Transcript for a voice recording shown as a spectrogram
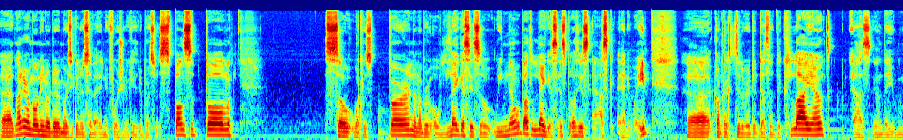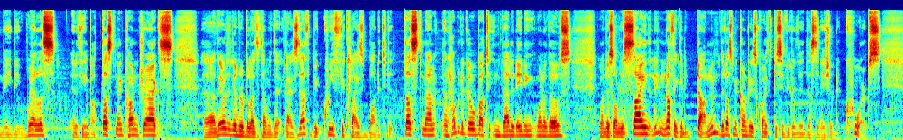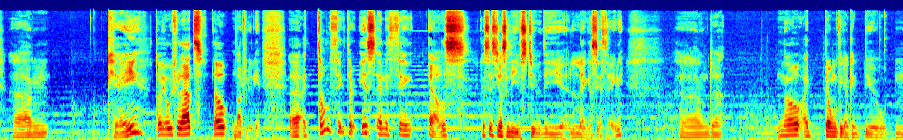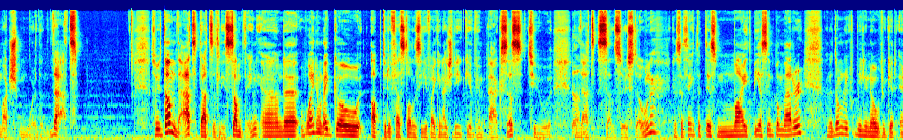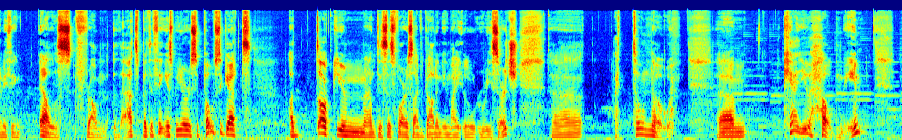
Uh, neither Harmony nor the Mercy Killers have any fortune located the person responsible. So what was burned? A number of old legacies. So we know about legacies, but I'll just ask anyway. Uh, contracts delivered to death of the client, as and they may be wills. Anything about Dustman contracts? Uh, they are deliverable at the time of the client's death. Bequeath the client's body to the Dustman. And how would I go about invalidating one of those? One that's already signed, leaving nothing can be done. The Dustman contract is quite specific of the destination of the corpse. Um, okay, do you owe for that? No, not really. Uh, I don't think there is anything else, because this just leaves to the legacy thing. And uh, no, I don't think I can do much more than that. So we've done that, that's at least something, and uh, why don't I go up to the Festhall and see if I can actually give him access to Done. that sensor stone, because I think that this might be a simple matter, and I don't re really know if we get anything else from that, but the thing is we are supposed to get a document, this as far as I've gotten in my little research. Uh, I don't know. Um, can you help me?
